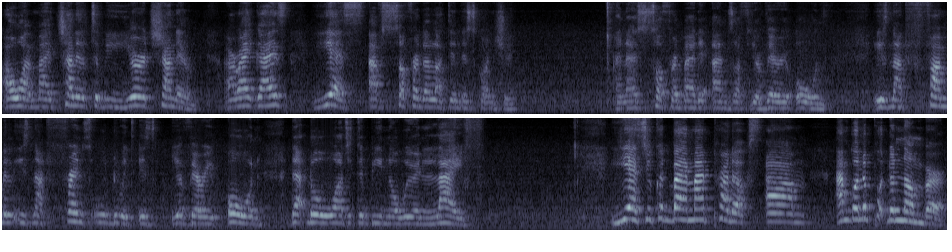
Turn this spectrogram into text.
I want my channel to be your channel. All right, guys? Yes, I've suffered a lot in this country. And I suffered by the hands of your very own. It's not family, it's not friends who do it. It's your very own that don't want it to be nowhere in life. Yes, you could buy my products. Um, I'm going to put the number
